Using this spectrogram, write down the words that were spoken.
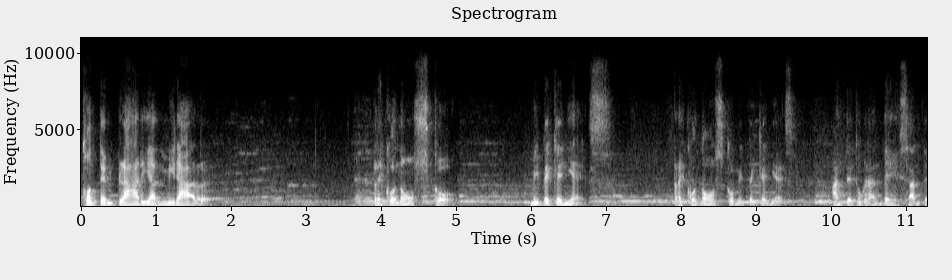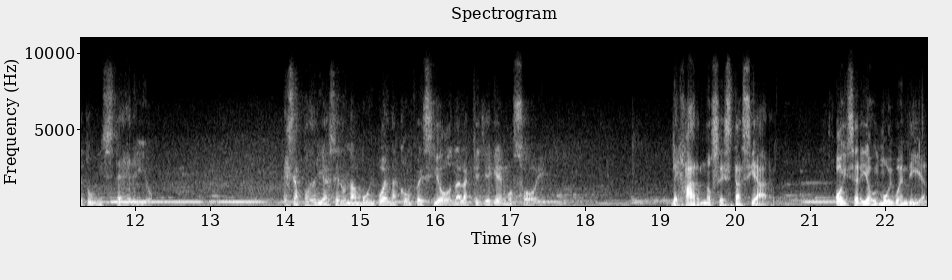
Contemplar y admirar reconozco mi pequeñez, reconozco mi pequeñez ante tu grandeza, ante tu misterio. Esa podría ser una muy buena confesión a la que lleguemos hoy. Dejarnos estaciar. Hoy sería un muy buen día.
